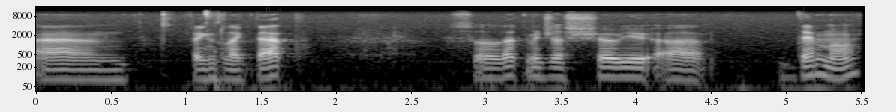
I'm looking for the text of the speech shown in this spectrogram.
and things like that. So let me just show you a demo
